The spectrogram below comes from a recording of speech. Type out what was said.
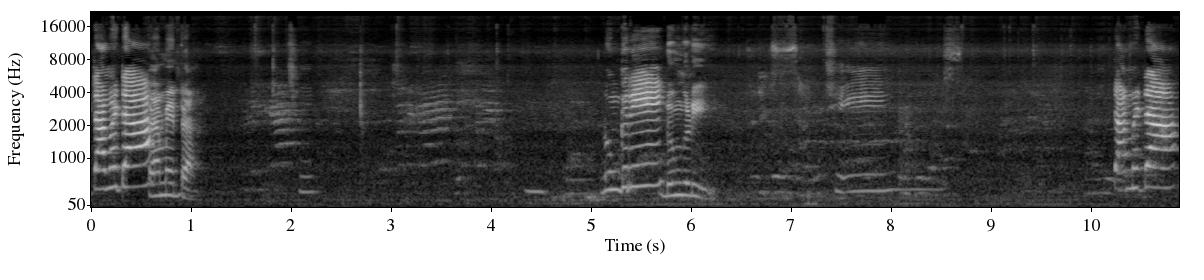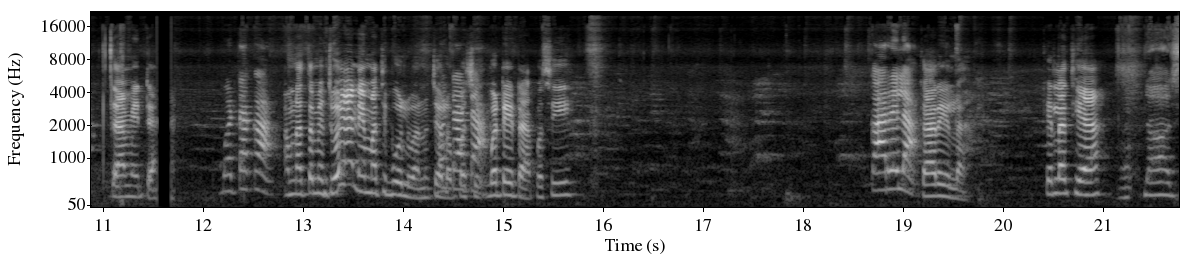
ટામેટા ટામેટા. ડુંગળી ડુંગળી. ટામેટા ટામેટા. બટાકા. હમણાં તમે જોયા ને એમાંથી બોલવાનું? ચાલો પછી બટેટા પછી કારેલા. કારેલા. કેટલા થયા? દસ.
